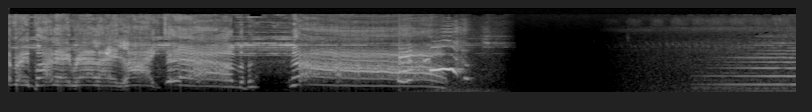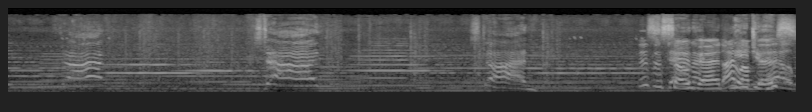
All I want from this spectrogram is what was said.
Everybody really liked him! No! Stan! Stan! Stan! This is Stan, so good. I, need love your this. help.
